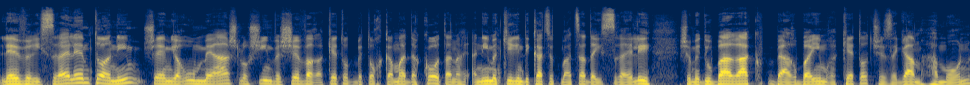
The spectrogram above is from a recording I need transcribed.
לעבר ישראל. הם טוענים שהם ירו 137 רקטות בתוך כמה דקות. אני, אני מכיר אינדיקציות מהצד הישראלי שמדובר רק ב-40 רקטות, שזה גם המון,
